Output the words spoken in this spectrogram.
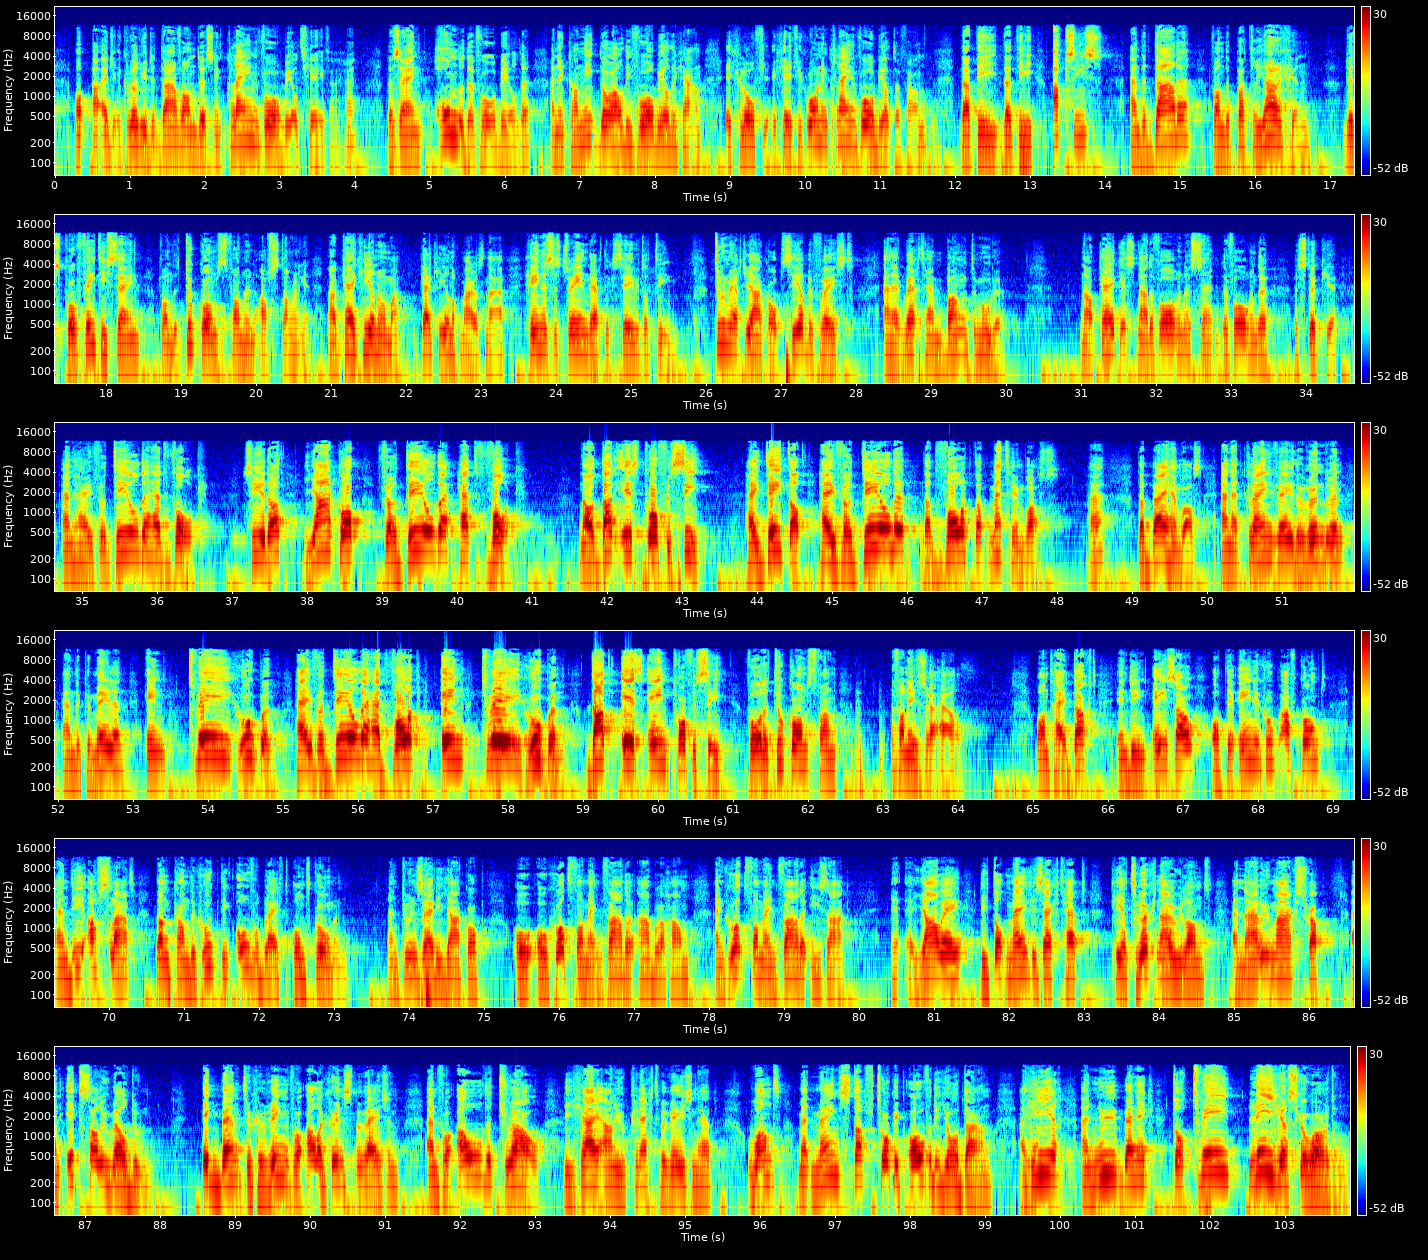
ik wil je daarvan dus een klein voorbeeld geven. Hè? Er zijn honderden voorbeelden en ik kan niet door al die voorbeelden gaan. Ik, je, geef je gewoon een klein voorbeeld ervan. Dat die, dat die acties en de daden van de patriarchen dus profetisch zijn van de toekomst van hun afstammelingen. Nou, kijk hier nog maar, kijk hier nog maar eens naar. Genesis 32, 7 tot 10. Toen werd Jacob zeer bevreesd en het werd hem bang te moede. Nou, kijk eens naar de volgende, de volgende stukje. En hij verdeelde het volk. Zie je dat? Jacob verdeelde het volk. Nou, dat is profetie. Hij deed dat. Hij verdeelde dat volk dat met hem was. Hè? Dat bij hem was. En het kleinvee, de runderen en de kamelen in twee groepen. Hij verdeelde het volk in twee groepen. Dat is één profetie voor de toekomst van, van Israël. Want hij dacht, indien Esau op de ene groep afkomt en die afslaat, dan kan de groep die overblijft ontkomen. En toen zeide Jacob, o, o God van mijn vader Abraham en God van mijn vader Isaac, eh, eh, Yahweh die tot mij gezegd hebt, keer terug naar uw land en naar uw maagschap en ik zal u wel doen. Ik ben te gering voor alle gunstbewijzen en voor al de trouw die gij aan uw knecht bewezen hebt. Want met mijn staf trok ik over de Jordaan. En hier en nu ben ik tot twee legers geworden.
